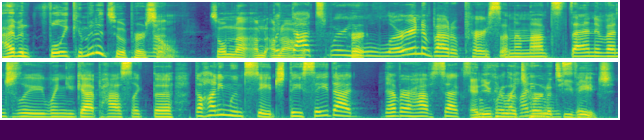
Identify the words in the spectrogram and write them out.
I haven't fully committed to a person. No. So I'm not. I'm, I'm But not. that's where hurt. you learn about a person, and that's then eventually when you get past like the the honeymoon stage. They say that never have sex, and you can the return a honeymoon TV. Stage.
